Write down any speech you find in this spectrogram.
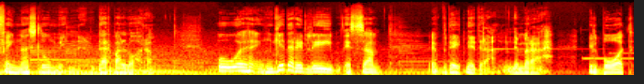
fejn naslu minn darba l-oħra. U jidher li issa bdejt nidra nimraħ il-bogħod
